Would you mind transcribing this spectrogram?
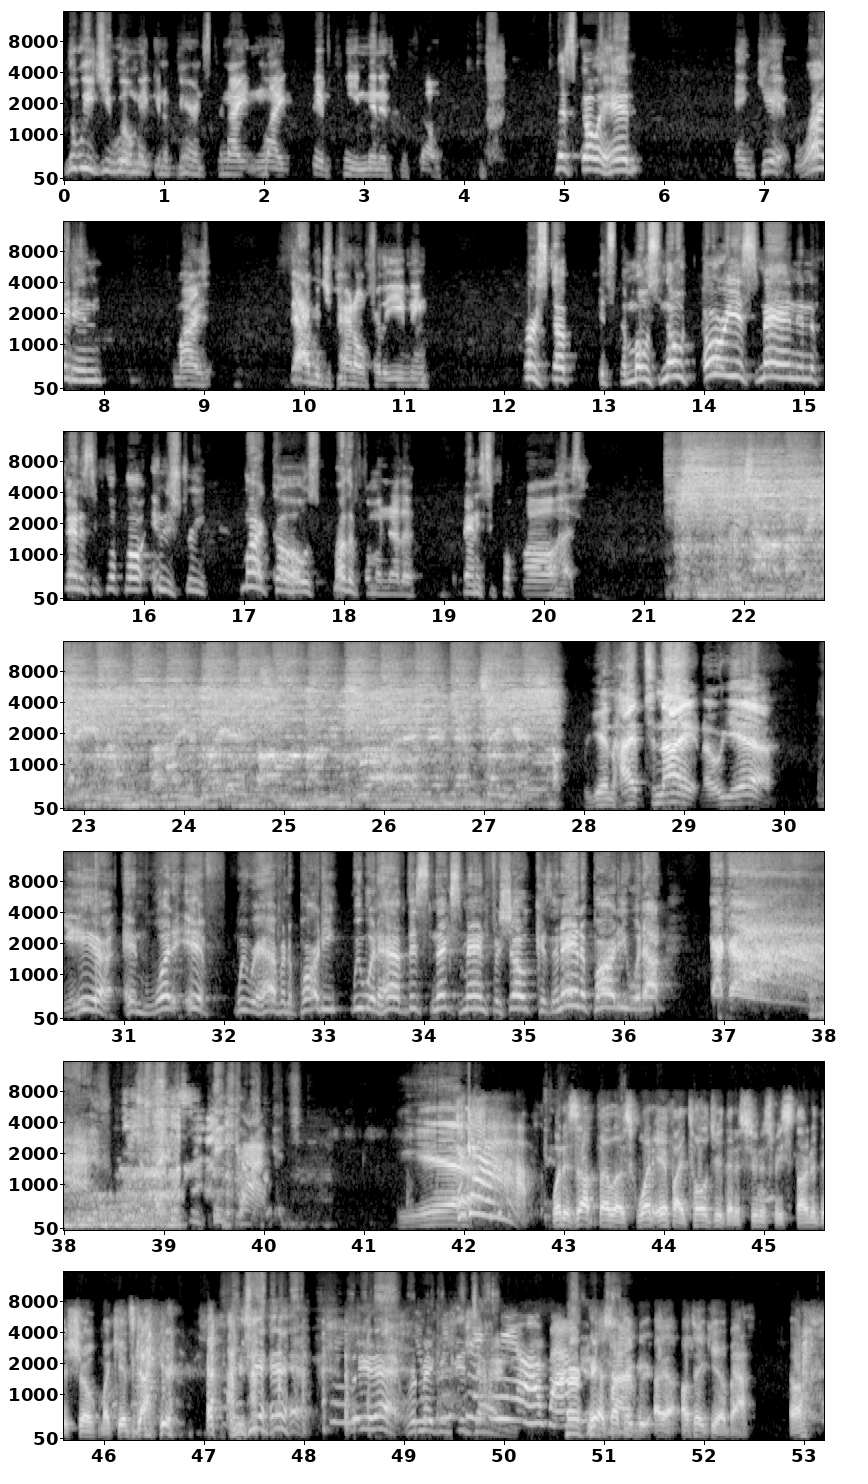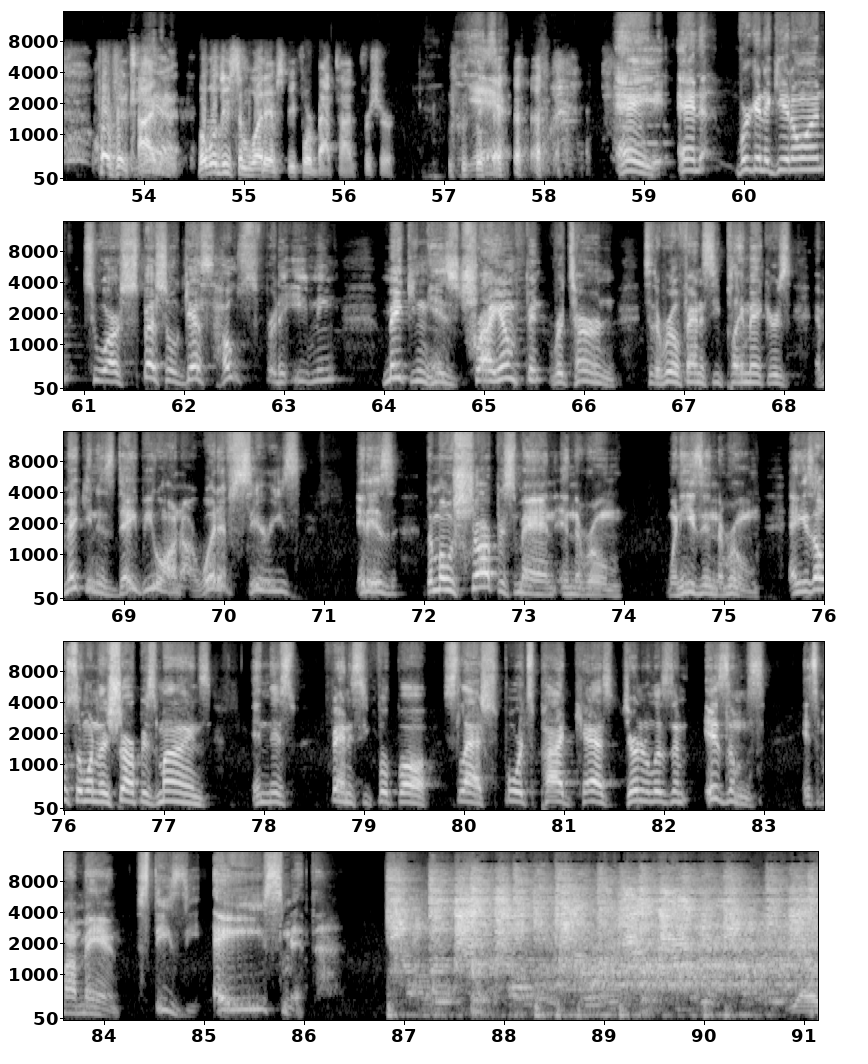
Luigi will make an appearance tonight in like 15 minutes or so. Let's go ahead and get right in my savage panel for the evening. First up, it's the most notorious man in the fantasy football industry, my co-host, brother from another, fantasy football hustler. We're getting hyped tonight. Oh yeah. Yeah, and what if we were having a party? We would have this next man for show because it ain't a party without Gaga! the fantasy peacock. Yeah. What is up, fellas? What if I told you that as soon as we started the show, my kids got here? yeah, look at that. We're making good time. Perfect. yes, I'll take, I, I'll take you a bath. Uh, perfect timing. Yeah. But we'll do some what ifs before bath time for sure. Yeah. hey, and we're going to get on to our special guest host for the evening, making his triumphant return to the Real Fantasy Playmakers and making his debut on our What If series. It is the most sharpest man in the room when he's in the room. And he's also one of the sharpest minds in this fantasy football slash sports podcast journalism isms. It's my man, Steezy A. Smith. Yo,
